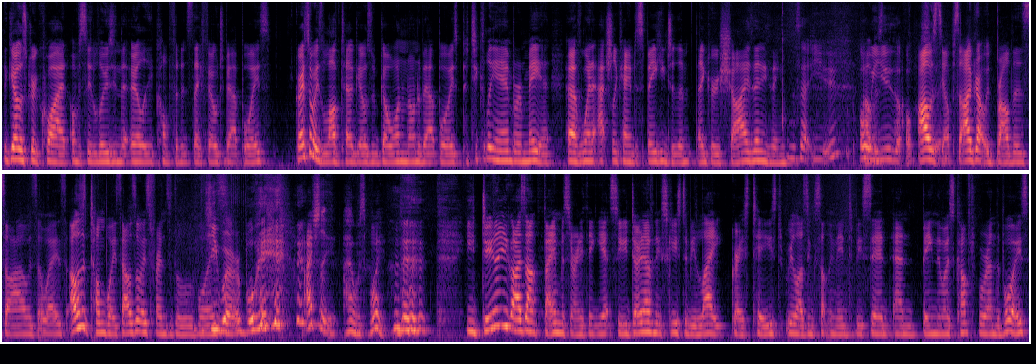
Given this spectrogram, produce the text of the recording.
The girls grew quiet, obviously losing the earlier confidence they felt about boys. Grace always loved how girls would go on and on about boys, particularly Amber and Mia. However, when it actually came to speaking to them, they grew shy as anything. Was that you? Or was- you the opposite? I was the opposite. I grew up with brothers, so I was always I was a tomboy, so I was always friends with the little boys. You were a boy. Actually, I was a boy. you do know you guys aren't famous or anything yet, so you don't have an excuse to be late, Grace teased, realizing something needed to be said and being the most comfortable around the boys,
